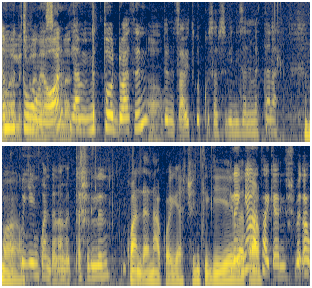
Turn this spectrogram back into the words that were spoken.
የምትሆነዋን የምትወዷትን ድምፃዊት ኩኩ ሰብስቤን ይዘን መጥተናል። ዋው። ኩኩዬ እንኳን ደህና መጣሽልን። እንኳን ደህና ቆያችሁኝ ትግዬ። ለእኛ በጣም ታውቂያለሽ በጣም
